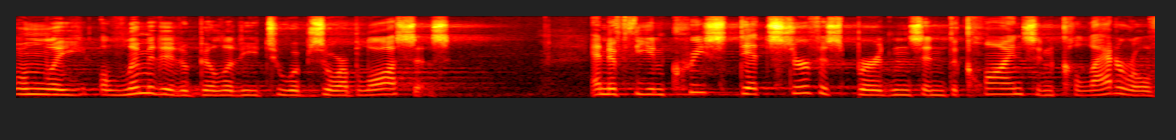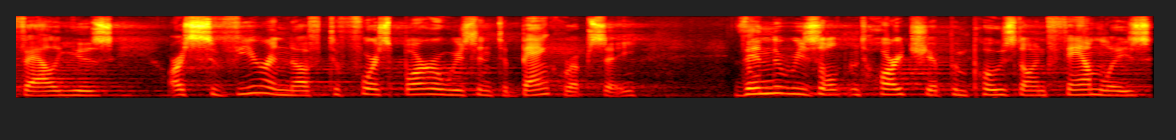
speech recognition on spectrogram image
only a limited ability to absorb losses. And if the increased debt service burdens and declines in collateral values are severe enough to force borrowers into bankruptcy, then the resultant hardship imposed on families,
